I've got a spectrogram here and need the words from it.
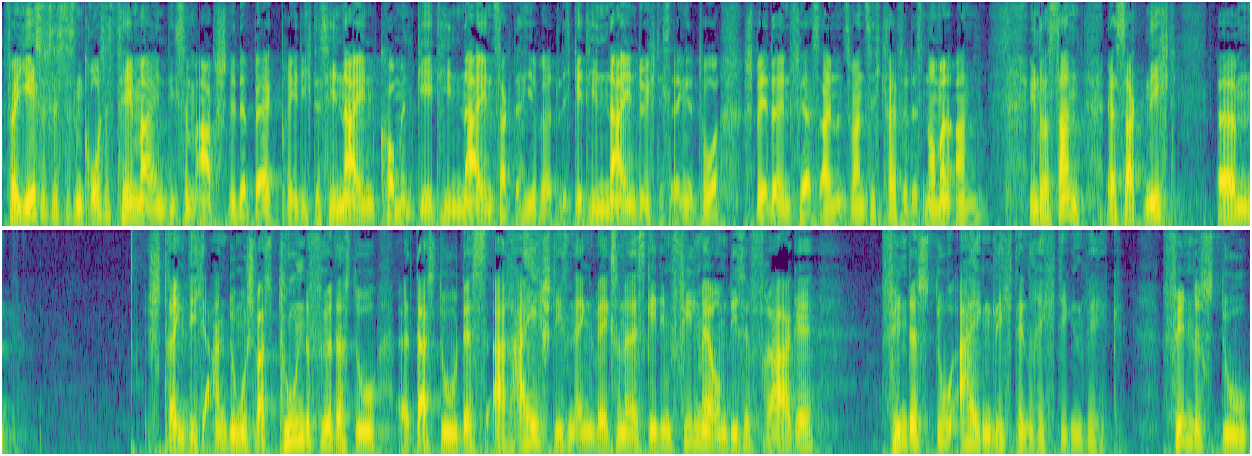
Für Jesus ist es ein großes Thema in diesem Abschnitt der Bergpredigt, das Hineinkommen. Geht hinein, sagt er hier wörtlich, geht hinein durch das enge Tor. Später in Vers 21 greift er das nochmal an. Interessant, er sagt nicht, ähm, streng dich an, du musst was tun dafür, dass du, äh, dass du das erreichst, diesen engen Weg, sondern es geht ihm vielmehr um diese Frage, findest du eigentlich den richtigen Weg? Findest du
